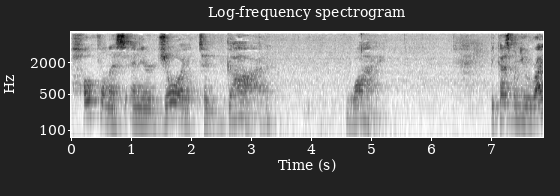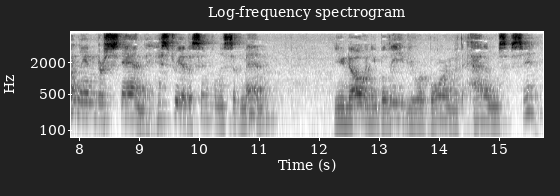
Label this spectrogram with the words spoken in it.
hopefulness and your joy to God. Why? Because when you rightly understand the history of the sinfulness of men, you know and you believe you were born with Adam's sin.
